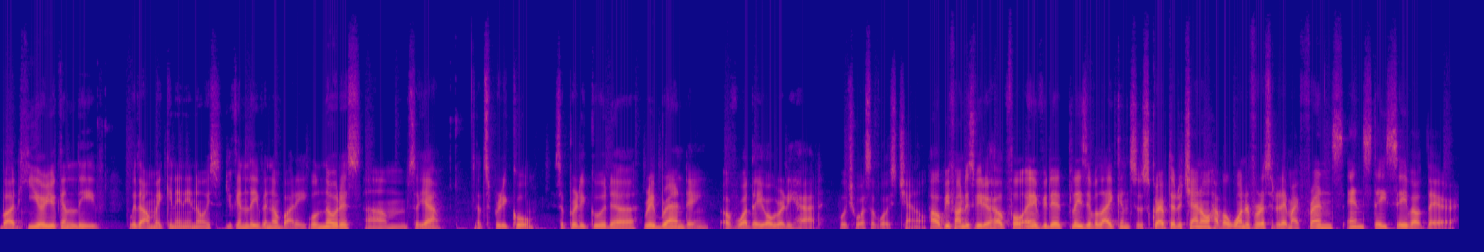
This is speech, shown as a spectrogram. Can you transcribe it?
But here you can leave without making any noise. You can leave and nobody will notice. Um, so yeah, that's pretty cool. It's a pretty good uh, rebranding of what they already had which was a voice channel. I hope you found this video helpful, and if you did, please leave a like and subscribe to the channel. Have a wonderful rest of the day, my friends, and stay safe out there.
